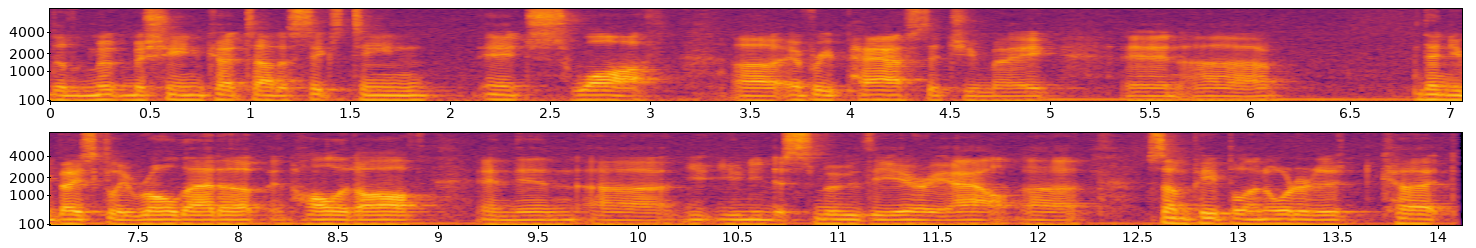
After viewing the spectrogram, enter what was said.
the machine cuts out a 16 inch swath uh, every pass that you make, and uh, then you basically roll that up and haul it off, and then uh, you, you, need to smooth the area out. Some people, in order to cut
